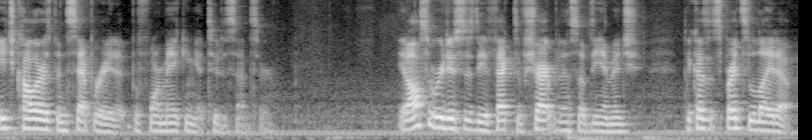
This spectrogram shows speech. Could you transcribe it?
Each color has been separated before making it to the sensor. It also reduces the effective sharpness of the image because it spreads the light out.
